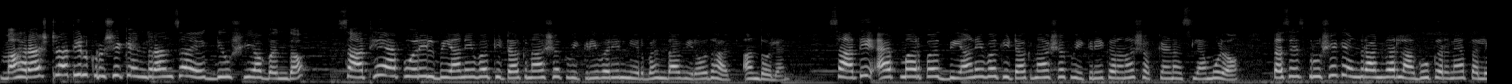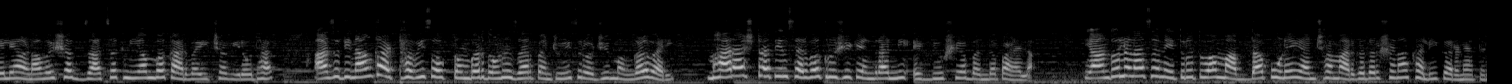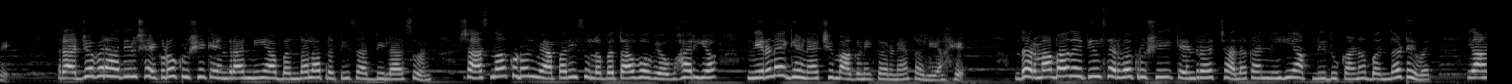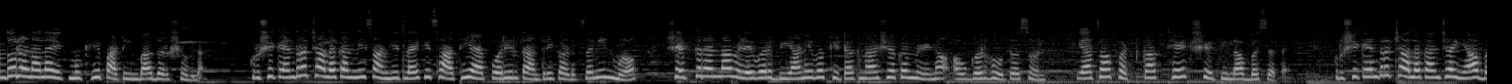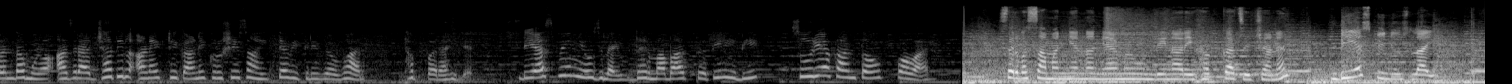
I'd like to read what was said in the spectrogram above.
महाराष्ट्रातील कृषी केंद्रांचा एक दिवसीय बंद साथी ॲपवरील बियाणे व कीटकनाशक विक्रीवरील निर्बंधाविरोधात आंदोलन. साथी ॲपमार्फत बियाणे व कीटकनाशक विक्री करणं शक्य नसल्यामुळं तसेच कृषी केंद्रांवर लागू करण्यात आलेले अनावश्यक जाचक नियम व कारवाईच्या विरोधात आज दिनांक अठ्ठावीस ऑक्टोबर दोन हजार पंचवीस रोजी मंगळवारी महाराष्ट्रातील सर्व कृषी केंद्रांनी एक दिवसीय बंद पाळला. या आंदोलनाचं नेतृत्व मापदा पुणे यांच्या मार्गदर्शनाखाली करण्यात आले. राज्यभरातील शेकडो कृषी केंद्रांनी या बंदला प्रतिसाद दिला असून शासनाकडून व्यापारी सुलभता व व्यवहार्य निर्णय घेण्याची मागणी करण्यात आली आहे. धर्माबाद येथील सर्व कृषी केंद्र चालकांनीही आपली दुकानं बंद ठेवत या आंदोलनाला एकमुखी पाठिंबा दर्शवला. कृषी केंद्र चालकांनी सांगितलंय की साथी ॲपवरील तांत्रिक अडचणींमुळं शेतकऱ्यांना वेळेवर बियाणे व कीटकनाशक मिळणं अवघड होत असून याचा फटका थेट शेतीला बसत आहे. कृषी केंद्र चालकांच्या या बंदमुळं आज राज्यातील अनेक ठिकाणी कृषी साहित्य विक्री व्यवहार ठप्प राहिले. डीएसपी न्यूज लाईव्ह धर्माबाद प्रतिनिधी सूर्यकांत पवार. सर्वसामान्यांना न्याय मिळवून देणारे हक्काचे channel D S P news live.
